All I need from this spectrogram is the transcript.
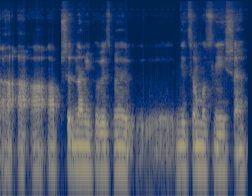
a, a, a, a przed nami powiedzmy nieco mocniejsze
